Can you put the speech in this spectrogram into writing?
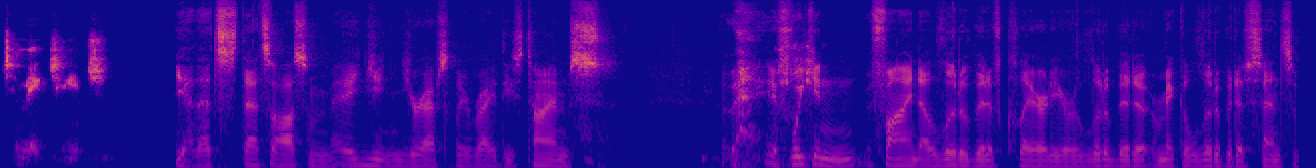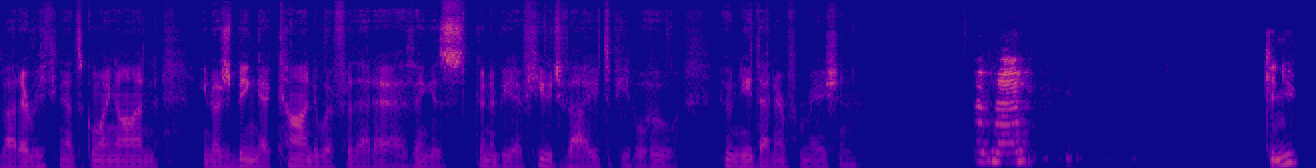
to make change? Yeah, that's that's awesome. You're absolutely right. These times if we can find a little bit of clarity or a little bit of, or make a little bit of sense about everything that's going on, you know, just being a conduit for that, I, I think is going to be of huge value to people who who need that information. Mm-hmm. Can you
